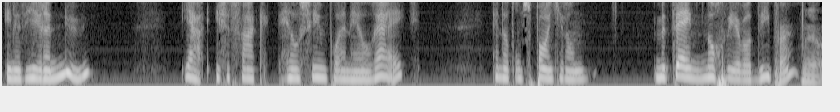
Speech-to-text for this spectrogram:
in het hier en nu ja, is het vaak heel simpel en heel rijk. En dat ontspant je dan meteen nog weer wat dieper. Ja.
